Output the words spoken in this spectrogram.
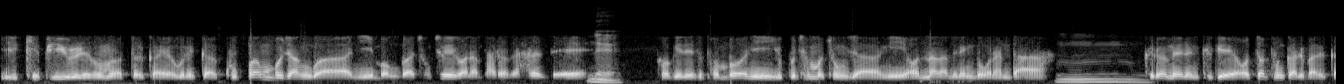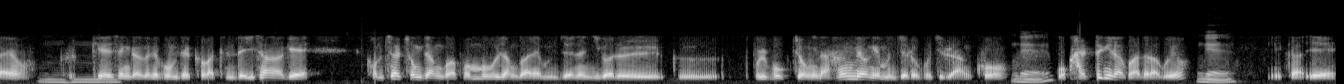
이렇게 비유를 해보면 어떨까요? 그러니까 국방부 장관이 뭔가 정책에 관한 발언을 하는데 네. 거기에 대해서 번번이 육군 참모총장이 엇나가는 행동을 한다. 음. 그러면은 그게 어떤 평가를 받을까요? 음. 그렇게 생각을 해보면 될 것 같은데 이상하게 검찰총장과 법무부 장관의 문제는 이거를 그 불복종이나 항명의 문제로 보지를 않고 네. 뭐 갈등이라고 하더라고요. 네. 그러니까 예.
